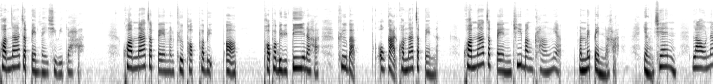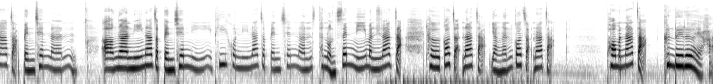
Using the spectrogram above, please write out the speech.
ความน่าจะเป็นในชีวิตอะค่ะ ความน่าจะเป็นมันคือ probability นะคะ คือแบบโอกาสความน่าจะเป็นอะ ความน่าจะเป็นที่บางครั้งเนี่ยมันไม่เป็นนะคะ อย่างเช่น เราน่าจะเป็นเช่นนั้นงานนี้น่าจะเป็นเช่นนี้ พี่คนนี้น่าจะเป็นเช่นนั้น ถนนเส้นนี้มันน่าจะ เธอก็จะน่าจะ อย่างนั้นก็จะน่าจะ พอมันน่าจะขึ้นเรื่อยๆอะค่ะ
